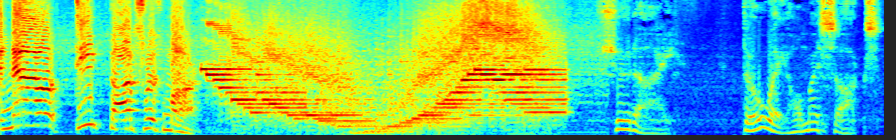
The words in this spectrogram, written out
And now, Deep Thoughts with Mark. Should I throw away all my socks,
